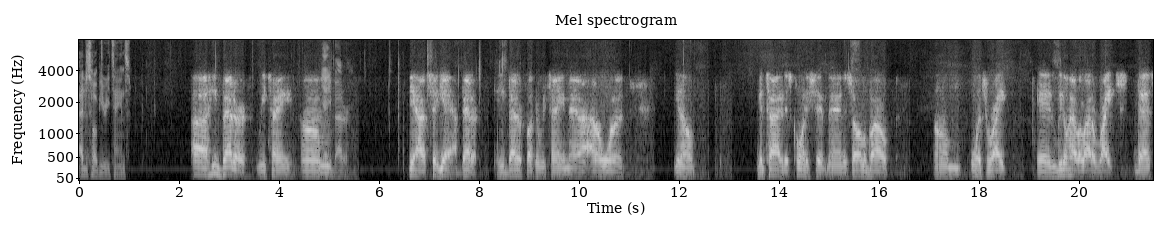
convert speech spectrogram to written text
I just hope he retains. Uh, he better retain. Um, Yeah, you better. Yeah, I say yeah, better. He better fucking retain, man. I, I don't want to, you know, get tired of this corny shit, man. It's all about um, what's right, and we don't have a lot of rights that's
